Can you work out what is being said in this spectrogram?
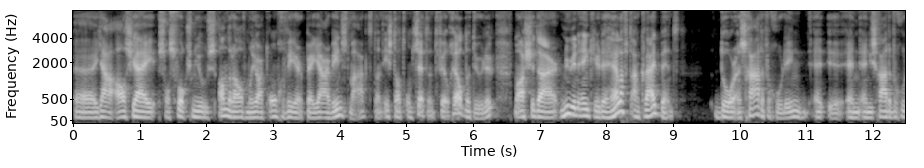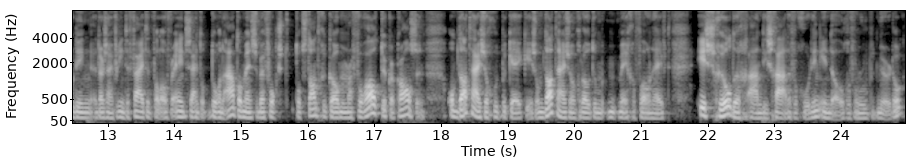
uh, ja, als jij, zoals Fox News, anderhalf miljard ongeveer per jaar winst maakt, dan is dat ontzettend veel geld natuurlijk. Maar als je daar nu in één keer de helft aan kwijt bent, door een schadevergoeding. Eh, en, en die schadevergoeding, daar zijn vrienden feit het wel over eens zijn, tot, door een aantal mensen bij Fox tot stand gekomen. Maar vooral Tucker Carlson, omdat hij zo goed bekeken is, omdat hij zo'n grote megafoon heeft, is schuldig aan die schadevergoeding in de ogen van Rupert Murdoch.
